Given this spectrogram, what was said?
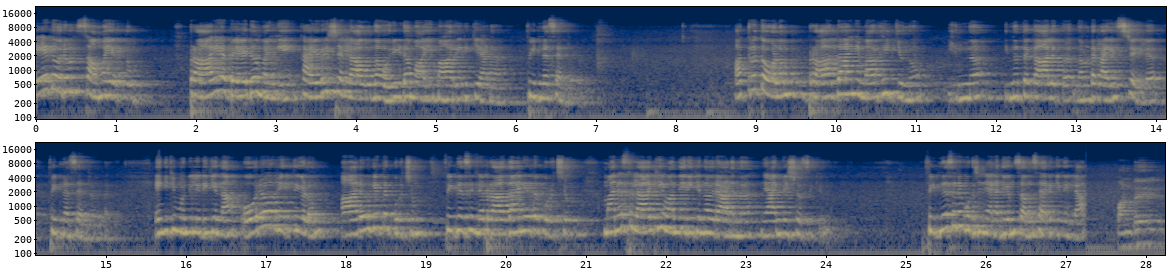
ഏതൊരു സമയത്തും പ്രായഭേദമന്യേ കയറി ചെല്ലാവുന്ന ഒരിടമായി മാറിയിരിക്കുകയാണ് ഫിറ്റ്നസ് സെന്റർ അത്രത്തോളം പ്രാധാന്യം അർഹിക്കുന്നു ഇന്ന് ഇന്നത്തെ കാലത്ത് നമ്മുടെ ലൈഫ് സ്റ്റൈൽ ഫിറ്റ്നസ് സെന്ററുകൾ എനിക്ക് മുന്നിലിരിക്കുന്ന ഓരോ വ്യക്തികളും ആരോഗ്യത്തെക്കുറിച്ചും ഫിറ്റ്നസിന്റെ പ്രാധാന്യത്തെക്കുറിച്ചും മനസ്സിലാക്കി വന്നിരിക്കുന്നവരാണെന്ന് ഞാൻ വിശ്വസിക്കുന്നു. ഫിറ്റ്നസിനെ കുറിച്ച് ഞാൻ അധികം സംസാരിക്കുന്നില്ല. പണ്ട്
